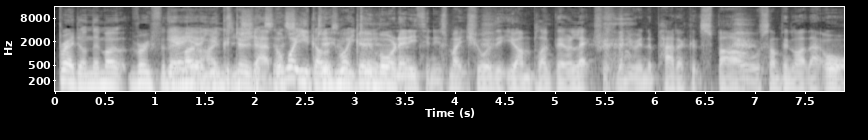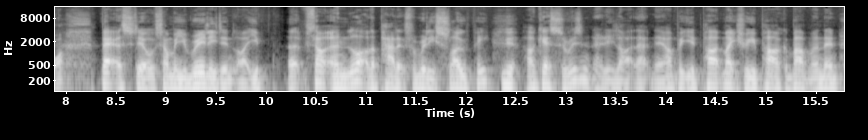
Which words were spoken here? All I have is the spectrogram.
bread on their mo- roof of their yeah, motorhomes yeah, you could do that. so But what you do, what you do more than anything is make sure that you unplug their electric when you're in the paddock at Spa or something like that. Or better still, someone you really didn't like. You uh, some, and a lot of the paddocks were really slopey. Yeah. I guess there isn't any like that now. But you'd park, make sure you park above them and then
